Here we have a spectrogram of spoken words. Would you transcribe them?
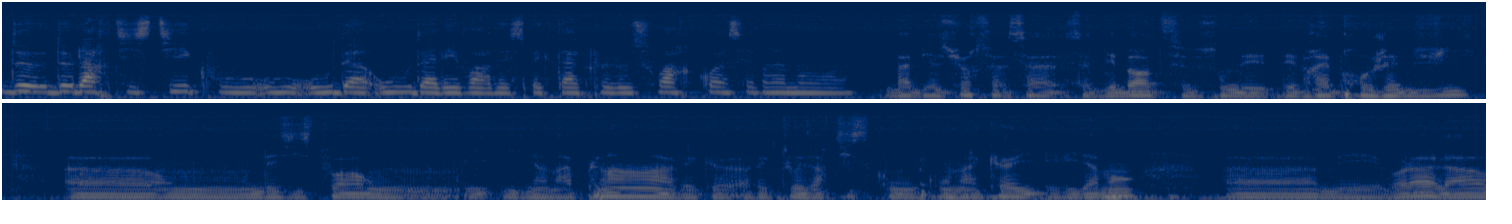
de, de l'artistique ou, ou, d'aller voir des spectacles le soir, quoi. C'est vraiment. Bah bien sûr, ça, ça, ça, déborde. Ce sont des, des vrais projets de vie. Euh, on, des histoires, il y en a plein avec, avec tous les artistes qu'on accueille évidemment. mais voilà, là,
